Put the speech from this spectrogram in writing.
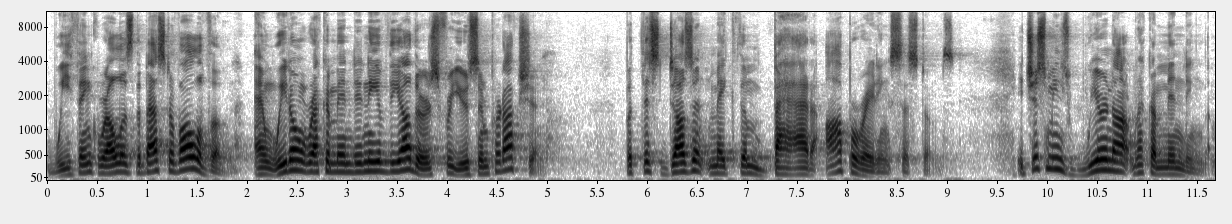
We think RHEL is the best of all of them, and we don't recommend any of the others for use in production. But this doesn't make them bad operating systems. It just means we're not recommending them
